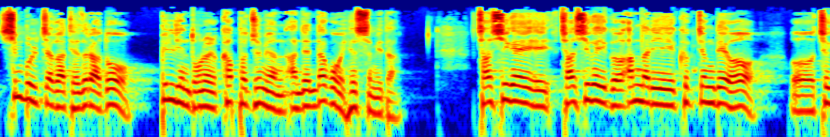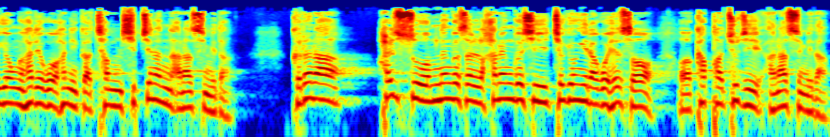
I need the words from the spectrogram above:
신불자가 되더라도 빌린 돈을 갚아주면 안 된다고 했습니다. 자식의 자식의 그 앞날이 걱정되어 어, 적용하려고 하니까 참 쉽지는 않았습니다. 그러나 할 수 없는 것을 하는 것이 적용이라고 해서 어, 갚아주지 않았습니다.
